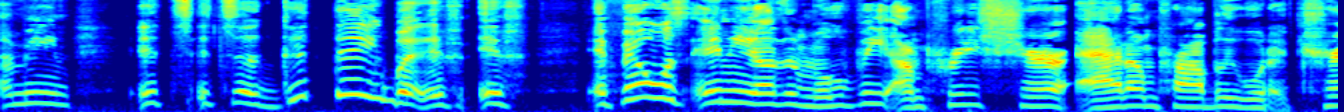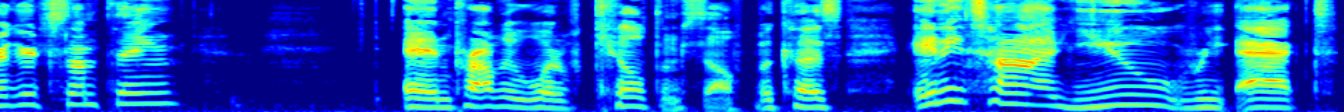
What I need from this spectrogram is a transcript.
I mean, it's it's a good thing, but if if if it was any other movie, I'm pretty sure Adam probably would have triggered something and probably would have killed himself because anytime you react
